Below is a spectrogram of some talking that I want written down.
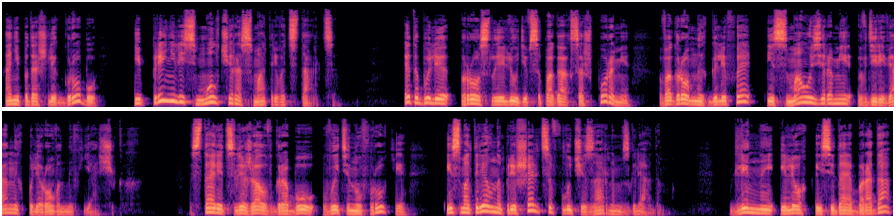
Они подошли к гробу и принялись молча рассматривать старца. Это были рослые люди в сапогах со шпорами, в огромных галифе и с маузерами в деревянных полированных ящиках. Старец лежал в гробу, вытянув руки, и смотрел на пришельцев лучезарным взглядом. Длинная и легкая седая борода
